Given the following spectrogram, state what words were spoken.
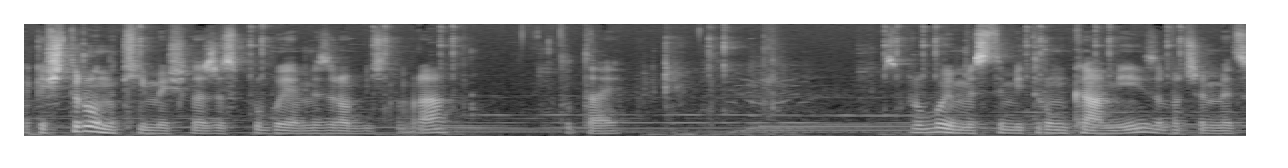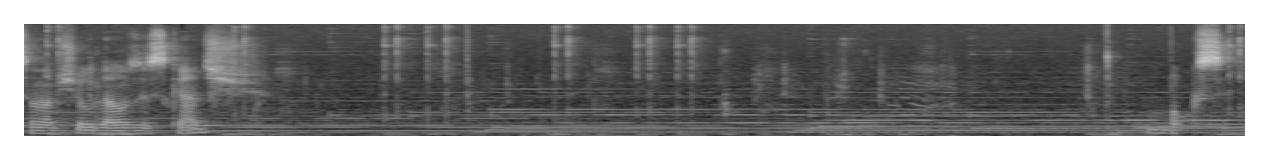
jakieś trunki myślę, że spróbujemy zrobić, dobra? Tutaj. Spróbujmy z tymi trunkami, zobaczymy co nam się uda uzyskać. Boksyt.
